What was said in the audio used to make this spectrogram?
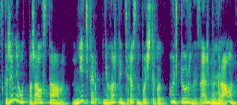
Скажи мне вот, пожалуйста, мне теперь немножко интересно больше такой культурный, знаешь, бэкграунд.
